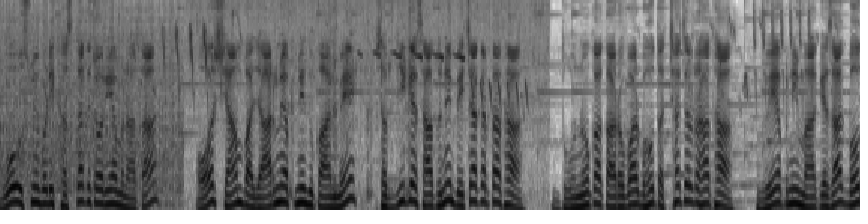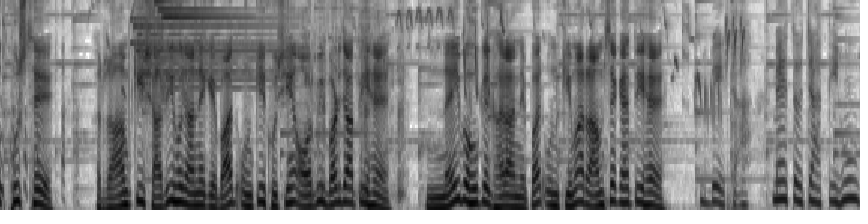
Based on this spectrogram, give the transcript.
वो उसमें बड़ी खस्ता कचौरियाँ बनाता और श्याम बाज़ार में अपनी दुकान में सब्ज़ी के साथ उन्हें बेचा करता था। दोनों का कारोबार बहुत अच्छा चल रहा था। वे अपनी माँ के साथ बहुत खुश थे। राम की शादी हो जाने के बाद उनकी खुशियाँ और भी बढ़ जाती हैं। नई बहू के घर आने पर उनकी माँ राम से कहती है बेटा मैं तो चाहती हूँ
